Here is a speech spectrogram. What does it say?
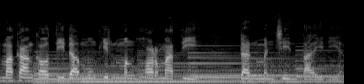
maka engkau tidak mungkin menghormati dan mencintai Dia.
